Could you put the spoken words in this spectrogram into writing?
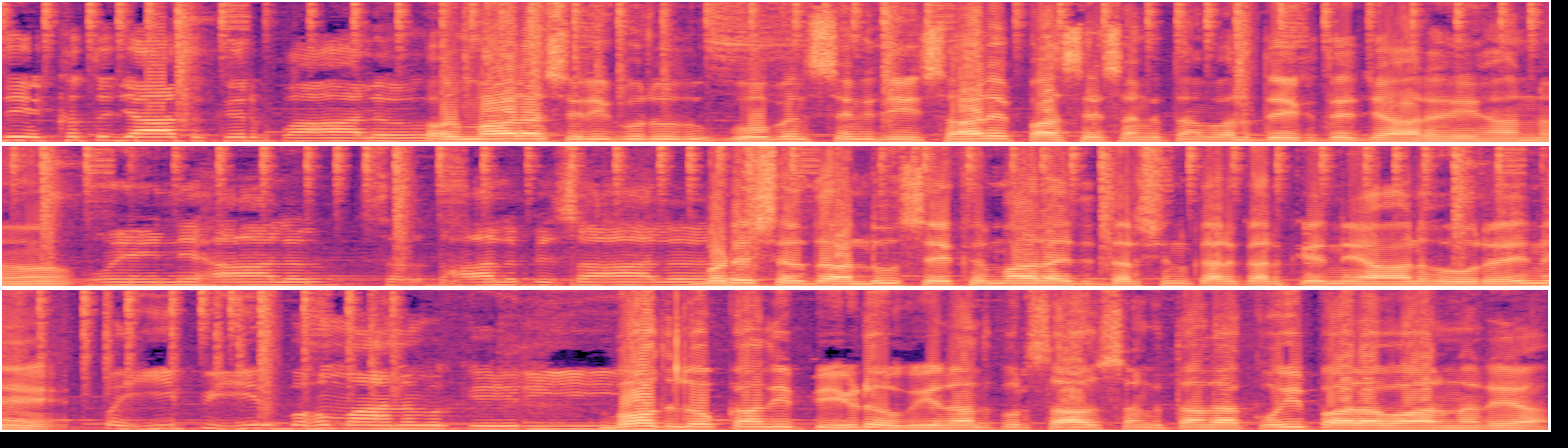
ਦੇਖਤ ਜਾਤ ਕਿਰਪਾਲ। ਔਰ ਮਹਾਰਾਜ ਸ੍ਰੀ ਗੁਰੂ ਗੋਬਿੰਦ ਸਿੰਘ ਜੀ ਸਾਰੇ ਪਾਸੇ ਸੰਗਤਾਂ ਵੱਲ ਦੇਖਦੇ ਜਾ ਰਹੇ ਹਨ। ਹੋਏ ਨਿਹਾਲ ਸਰਧਾਲ ਵਿਸਾਲ। ਬੜੇ ਸ਼ਰਧਾਲੂ ਸਿੱਖ ਮਹਾਰਾਜ ਦੇ ਦਰਸ਼ਨ ਕਰ ਕਰਕੇ ਨਿਹਾਲ ਹੋ ਰਹੇ ਨੇ। ਭਈ ਭੀਰ ਬਹੁ ਮਾਨਵ ਕੇਰੀ। ਬਹੁਤ ਲੋਕਾਂ ਦੀ ਭੀੜ ਹੋ ਗਈ। ਅਨੰਦਪੁਰ ਸਾਹਿਬ ਸੰਗਤਾਂ ਦਾ ਕੋਈ ਪਾਰਾਵਾਰ ਨਾ ਰਿਹਾ।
